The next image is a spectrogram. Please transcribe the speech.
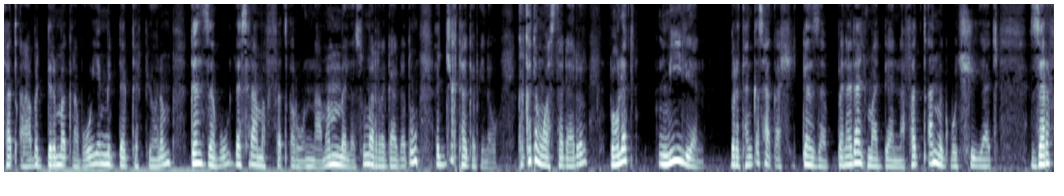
ፈጠራ ብድር መቅረቡ የሚደገፍ ቢሆንም ገንዘቡ ለስራ መፈጠሩ እና መመለሱ መረጋገጡ እጅግ ተገቢ ነው። ከከተማው አስተዳደር በሁለት ሚሊየን ብር ተንቀሳቃሽ ገንዘብ በነዳጅ ማደያና ፈጣን ምግቦች ሽያጭ ዘርፍ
